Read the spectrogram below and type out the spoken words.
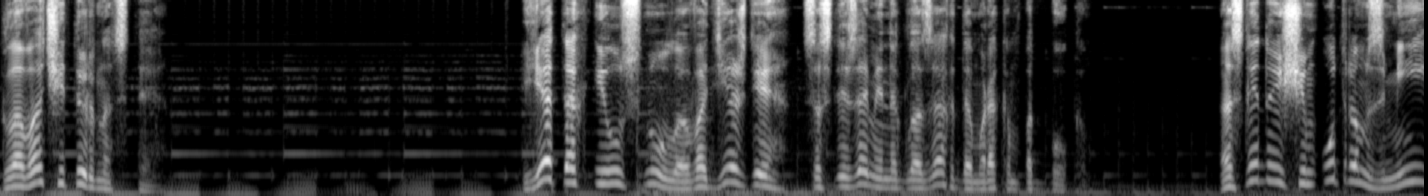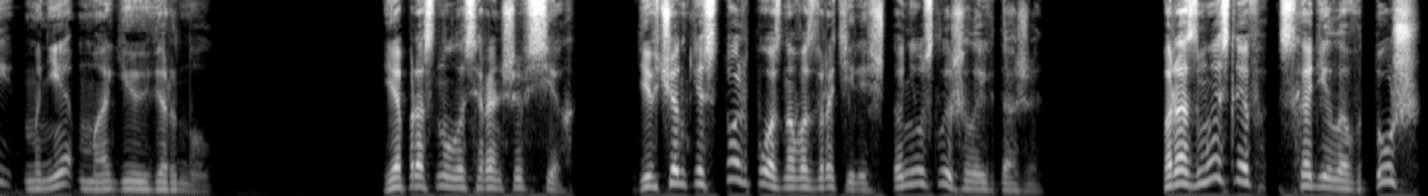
Глава 14 Я так и уснула в одежде, со слезами на глазах да мраком под боком. А следующим утром змей мне магию вернул. Я проснулась раньше всех. Девчонки столь поздно возвратились, что не услышала их даже. Поразмыслив, сходила в душ.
